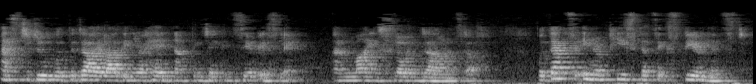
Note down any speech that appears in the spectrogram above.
has to do with the dialogue in your head not being taken seriously and mind slowing down and stuff. But that's inner peace that's experienced.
